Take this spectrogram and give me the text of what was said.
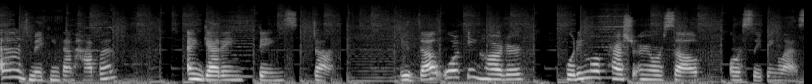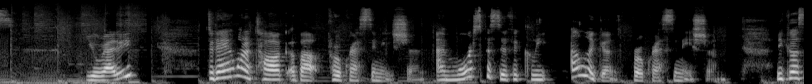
and making them happen, and getting things done without working harder, putting more pressure on yourself, or sleeping less. You ready? Today, I want to talk about procrastination and more specifically, elegant procrastination. Because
